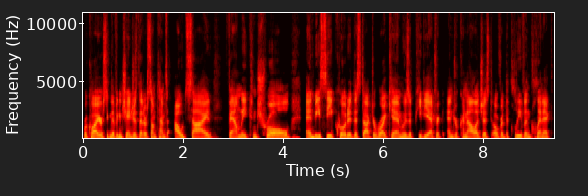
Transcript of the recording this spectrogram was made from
require significant changes that are sometimes outside family control. NBC quoted this Dr. Roy Kim, who's a pediatric endocrinologist over the Cleveland Clinic,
